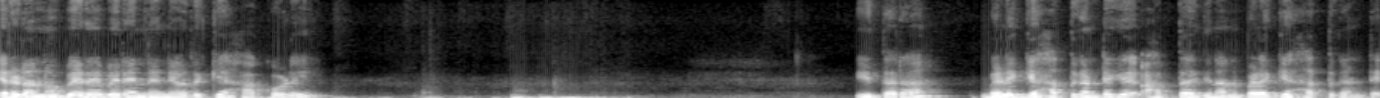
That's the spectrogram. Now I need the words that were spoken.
ಎರಡನ್ನೂ ಬೇರೆ ಬೇರೆ ನೆನೆಯೋದಕ್ಕೆ ಹಾಕ್ಕೊಳ್ಳಿ ಈ ಥರ ಬೆಳಗ್ಗೆ ಹತ್ತು ಗಂಟೆಗೆ ಹಾಕ್ತಾಯಿದ್ದೀನಿ ನಾನು. ಬೆಳಗ್ಗೆ ಹತ್ತು ಗಂಟೆ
